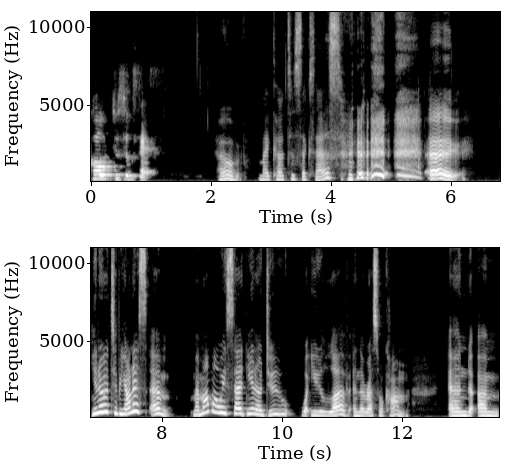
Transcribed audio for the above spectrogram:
code to success? Oh, my code to success? uh, you know, to be honest, um, my mom always said, you know, do what you love and the rest will come. And um,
